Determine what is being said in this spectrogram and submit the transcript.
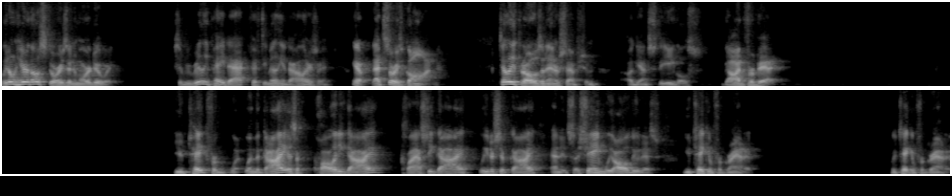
we don't hear those stories anymore, do we? Should we really pay Dak $50 million? You know, that story's gone. Till he throws an interception against the Eagles. God forbid. You take for when the guy is a quality guy, classy guy, leadership guy, and it's a shame we all do this. You take him for granted. We take him for granted.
